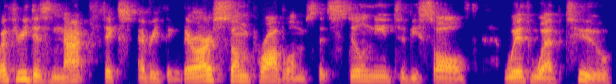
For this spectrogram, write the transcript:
Web3 does not fix everything. There are some problems that still need to be solved with Web 2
